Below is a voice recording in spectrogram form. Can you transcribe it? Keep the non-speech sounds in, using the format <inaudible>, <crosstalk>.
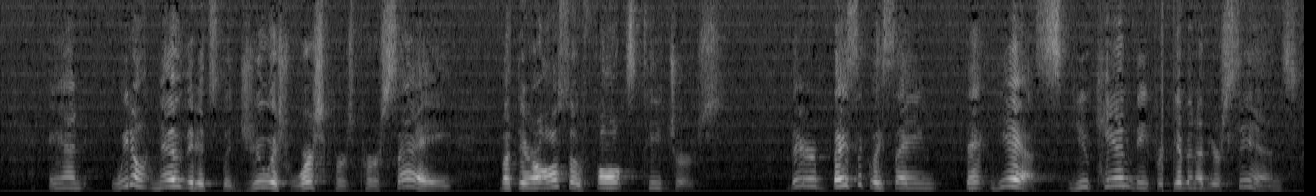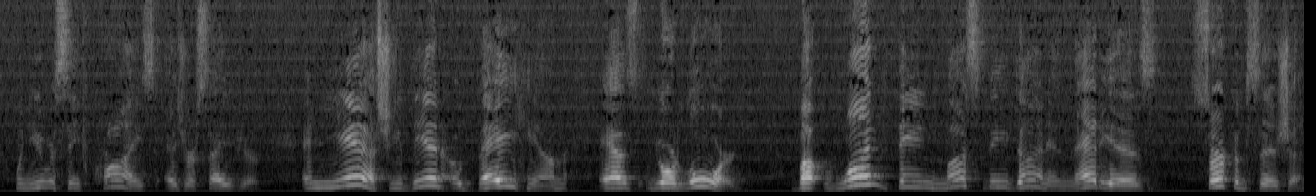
and we don't know that it's the Jewish worshippers per se, but there are also false teachers. They're basically saying that yes, you can be forgiven of your sins when you receive Christ as your Savior. And yes, you then obey Him as your Lord. But one thing must be done, and that is circumcision.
